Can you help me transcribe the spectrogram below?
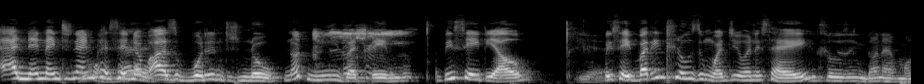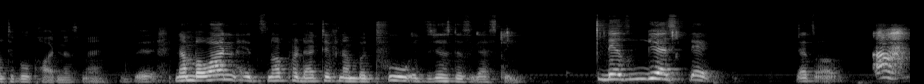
and ninety nine percent of us wouldn't know. Not me, but them. Be safe, y'all. Yeah. Be safe. But in closing, what do you want to say? In closing, don't have multiple partners, man. Number one, it's not productive. Number two, it's just disgusting. Disgusting. That's all. Ah,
